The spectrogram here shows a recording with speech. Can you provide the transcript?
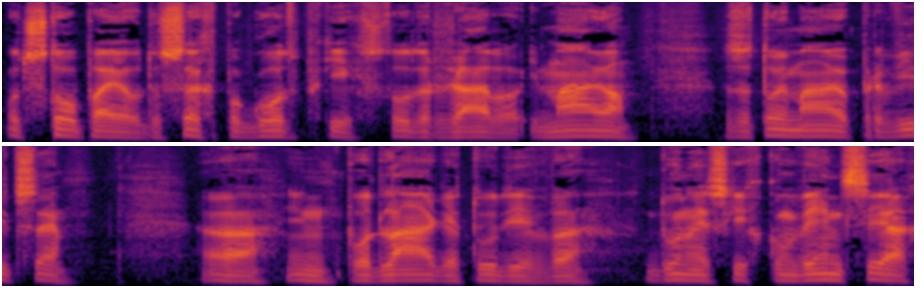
odstopajo od vseh pogodb, ki jih s to državo imajo, zato imajo pravice uh, in podlage tudi v Dunajskih konvencijah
